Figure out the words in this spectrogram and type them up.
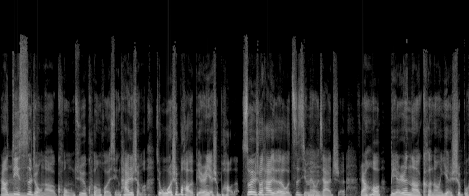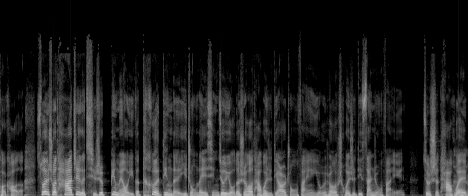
然后第四种呢，恐惧困惑型，它是什么？就我是不好的，别人也是不好的，所以说他就觉得我自己没有价值，然后别人呢可能也是不可靠的，所以说他这个其实并没有一个特定的一种类型，就有的时候他会是第二种反应，有的时候会是第三种反应。就是他会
